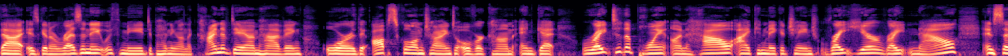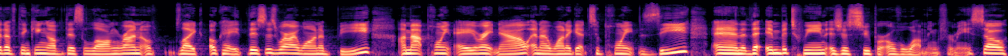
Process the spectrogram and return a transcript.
that is going to resonate with me depending on the kind of day I'm having or the obstacle I'm trying to overcome? Um, and get right to the point on how I can make a change right here, right now, instead of thinking of this long run of like, okay, this is where I want to be. I'm at point A right now and I want to get to point Z. And the in between is just super overwhelming for me. So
